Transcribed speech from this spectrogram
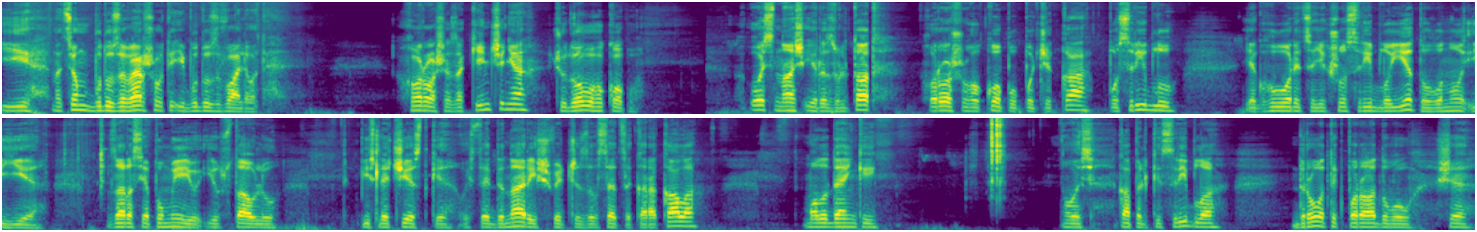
І на цьому буду завершувати і буду звалювати. Хороше закінчення чудового копу. Ось наш і результат хорошого копу по ЧК, по сріблу. Як говориться, якщо срібло є, то воно і є. Зараз я помию і вставлю після чистки ось цей динарій, швидше за все, це каракала молоденький. Ось капельки срібла, дротик порадував, ще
